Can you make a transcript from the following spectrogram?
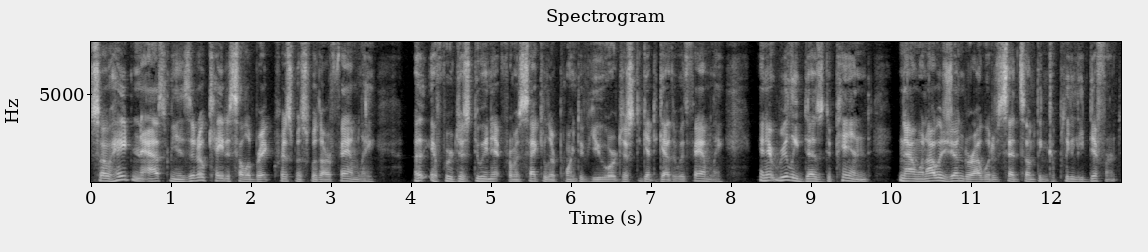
So Hayden asked me, is it okay to celebrate Christmas with our family uh, if we're just doing it from a secular point of view or just to get together with family? And it really does depend. Now, when I was younger, I would have said something completely different.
